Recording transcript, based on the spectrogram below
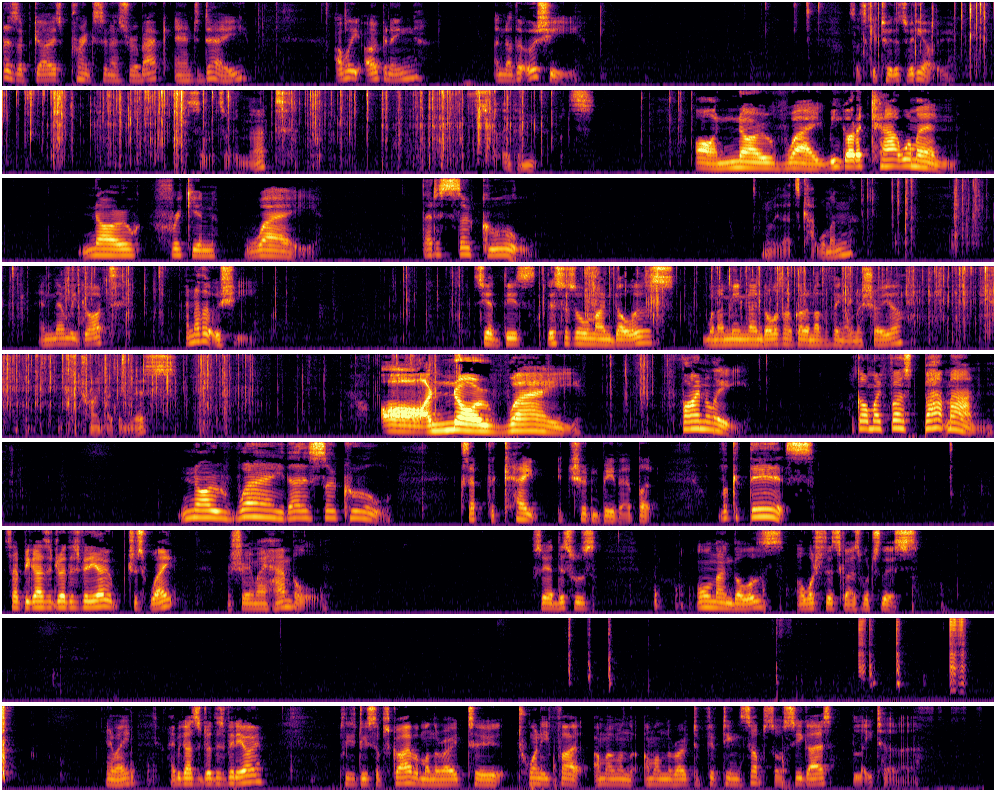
What is up guys, Prank Sinestro back, and today I'll be opening another Ooshie. So let's get to this video. So let's open that. Let's open, let's... Oh no way, we got a Catwoman! No freaking way. That is so cool. Anyway, that's Catwoman. And then we got another Ooshie. So yeah, this this is all nine dollars. When I mean nine dollars, I've got another thing I want to show you. Let's Try and open this. Oh no way! Finally, I got my first Batman. No way! That is so cool. Except the cape, it shouldn't be there. But look at this. So if you guys enjoyed this video, just wait. I'll show you my handle. So yeah, this was all nine dollars. Oh, watch this, guys. Watch this. Anyway, hope you guys enjoyed this video. Please do subscribe. I'm on the road to 25. I'm on. the, I'm on the road to 15 subs. So I'll see you guys later.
